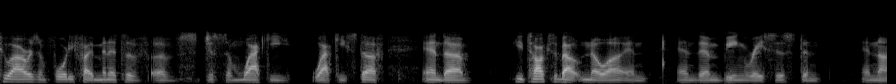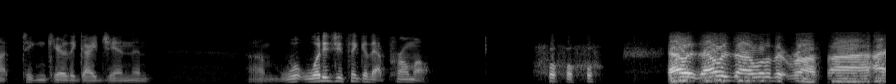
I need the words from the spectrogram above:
two hours and 45 minutes of, of just some wacky, wacky stuff. And uh, he talks about Noah and, and them being racist and, and not taking care of the Gaijin. And um, wh- what did you think of that promo? that was that was uh, a little bit rough. Uh, I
